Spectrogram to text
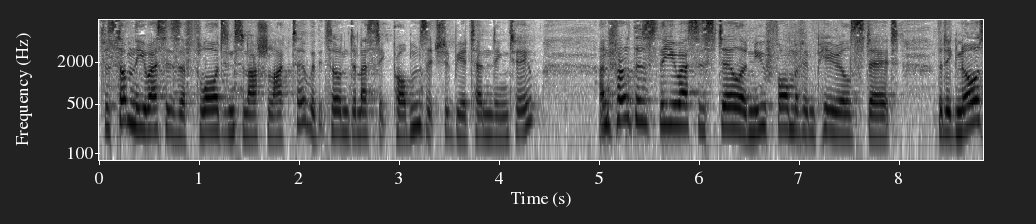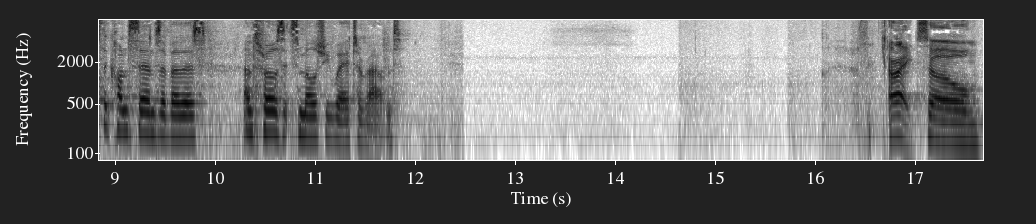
For some, the US is a flawed international actor with its own domestic problems it should be attending to. And for others, the US is still a new form of imperial state that ignores the concerns of others and throws its military weight around. All right, so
